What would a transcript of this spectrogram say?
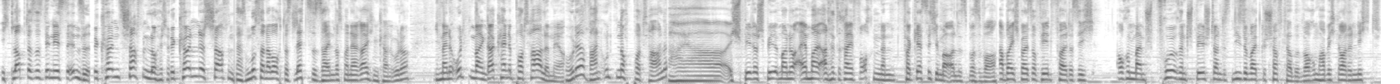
ich glaube, das ist die nächste Insel. Wir können es schaffen, Leute. Wir können es schaffen. Das muss dann aber auch das letzte sein, was man erreichen kann, oder? Ich meine, unten waren gar keine Portale mehr. Oder? Waren unten noch Portale? Ah ja, ich spiele das Spiel immer nur einmal alle drei Wochen. Dann vergesse ich immer alles, was war. Aber ich weiß auf jeden Fall, dass ich auch in meinem früheren Spielstand es nie so weit geschafft habe. Warum habe ich gerade nicht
